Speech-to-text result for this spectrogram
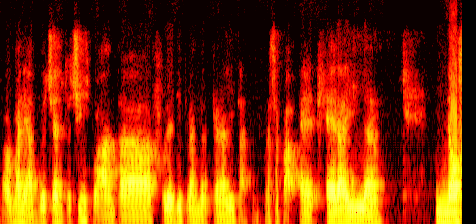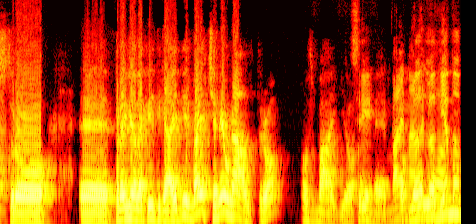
ormai ne ha 250 a furia di prendere penalità. Questo qua è, era il il nostro eh, premio alla critica Eddie Irvine. Ce n'è un altro, o sbaglio? Sì, vai, lo, lo abbiamo...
